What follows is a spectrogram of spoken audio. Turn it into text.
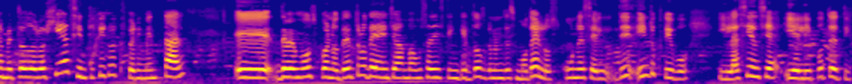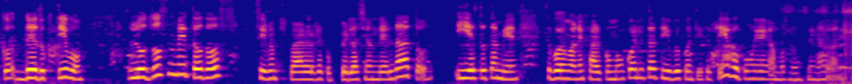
La metodología científico experimental eh, debemos, bueno, dentro de ella vamos a distinguir dos grandes modelos. Uno es el inductivo y la ciencia y el hipotético deductivo. Los dos métodos sirven pues, para la recopilación del dato y esto también se puede manejar como cualitativo y cuantitativo, como ya habíamos mencionado antes.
